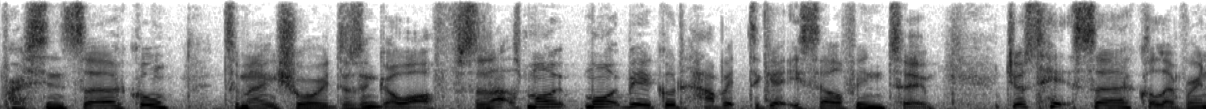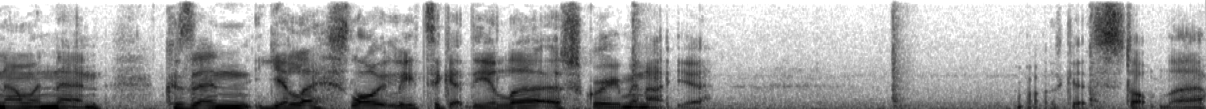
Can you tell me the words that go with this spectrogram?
pressing circle to make sure it doesn't go off. So that might might be a good habit to get yourself into. Just hit circle every now and then, because then you're less likely to get the alerter screaming at you. Right, let's get stopped there.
